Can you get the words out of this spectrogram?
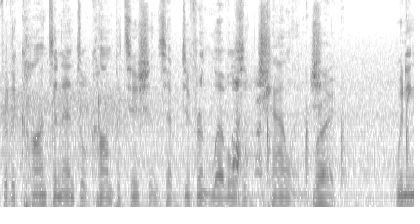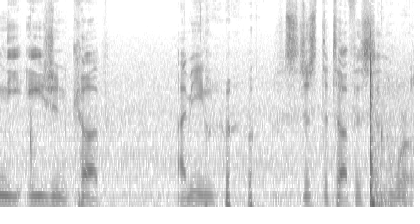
for the continental competitions have different levels of challenge. Right. Winning the Asian Cup, I mean, it's just the toughest in the world.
